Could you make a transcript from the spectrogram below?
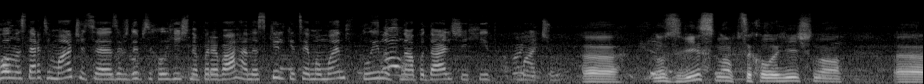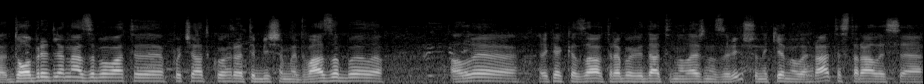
Гол на старті матчу це завжди психологічна перевага. Наскільки цей момент вплинув на подальший хід матчу? Е, ну, звісно, психологічно е, добре для нас забивати в початку гри, тим більше ми два забили. Але, як я казав, треба віддати належне зорі, що не кинули грати, старалися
